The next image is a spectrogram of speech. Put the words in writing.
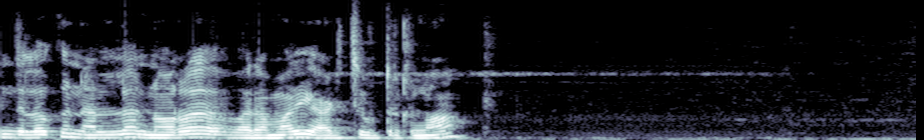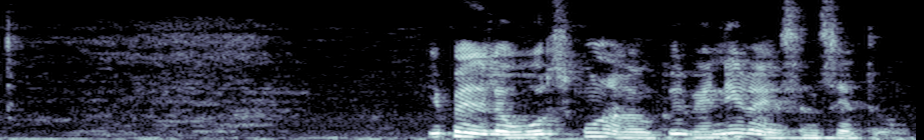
இந்த அளவுக்கு நல்லா நுர வர மாதிரி அடித்து விட்ருக்கலாம் இப்போ இதில் ஒரு ஸ்பூன் அளவுக்கு வெண்ணிலா எசன்ஸ் சேர்த்துக்கணும்.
